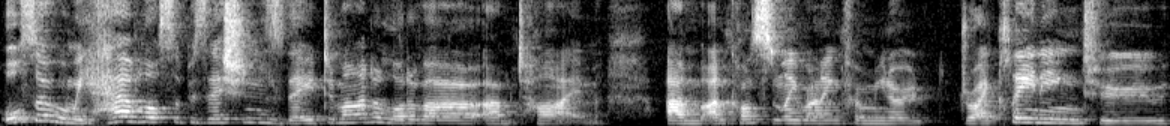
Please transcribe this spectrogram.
Also, when we have lots of possessions, they demand a lot of our um, time. Um, I'm constantly running from, you know, dry cleaning to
